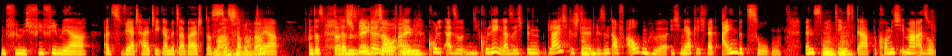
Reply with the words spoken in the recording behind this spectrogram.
und fühle mich viel, viel mehr als werthaltiger Mitarbeiter. Das Wahnsinn, ist das Verrückte, oder? ja. Und das, das, das spiegeln so auch die, also die Kollegen. Also ich bin gleichgestellt. Mhm. Wir sind auf Augenhöhe. Ich merke, ich werde einbezogen. Wenn es Meetings mhm. gab, bekomme ich immer, also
